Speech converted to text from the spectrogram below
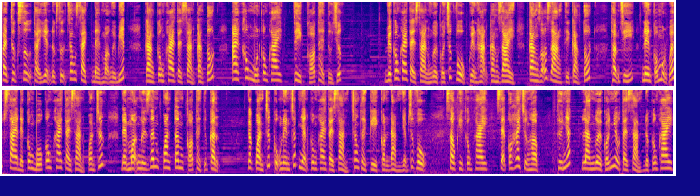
phải thực sự thể hiện được sự trong sạch để mọi người biết. Càng công khai tài sản càng tốt, ai không muốn công khai thì có thể từ chức. Việc công khai tài sản người có chức vụ quyền hạn càng dài, càng rõ ràng thì càng tốt. Thậm chí nên có một website để công bố công khai tài sản quan chức để mọi người dân quan tâm có thể tiếp cận. Các quan chức cũng nên chấp nhận công khai tài sản trong thời kỳ còn đảm nhiệm chức vụ. Sau khi công khai sẽ có hai trường hợp. Thứ nhất là người có nhiều tài sản được công khai,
